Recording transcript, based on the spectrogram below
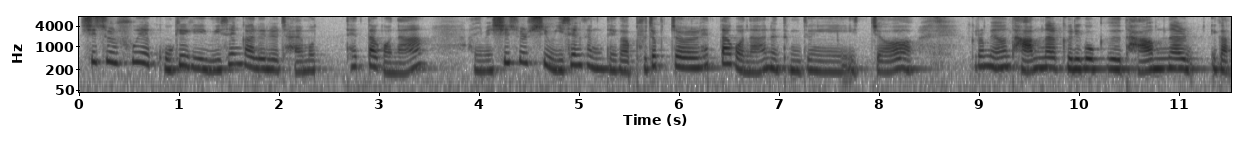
시술 후에 고객이 위생 관리를 잘못했다거나 아니면 시술 시 위생 상태가 부적절했다거나 하는 등등이 있죠. 그러면 다음 날 그리고 그 다음 날 그러니까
